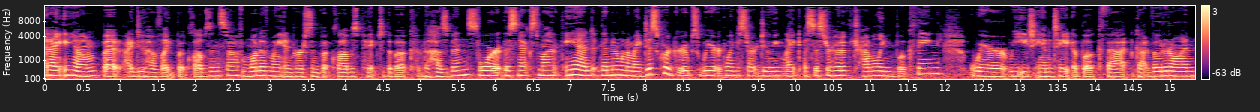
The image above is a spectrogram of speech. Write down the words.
and I am, but I do have like book clubs and stuff. One of my in-person book clubs picked the book The Husbands for this next month. And then in one of my Discord groups, we are going to start doing like a Sisterhood of the Traveling book thing where we each annotate a book that got voted on.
